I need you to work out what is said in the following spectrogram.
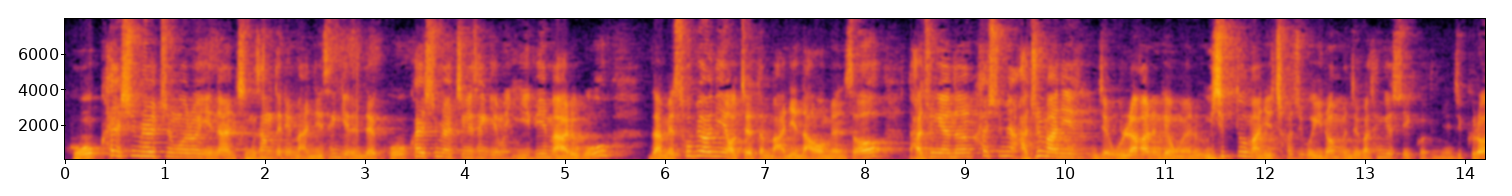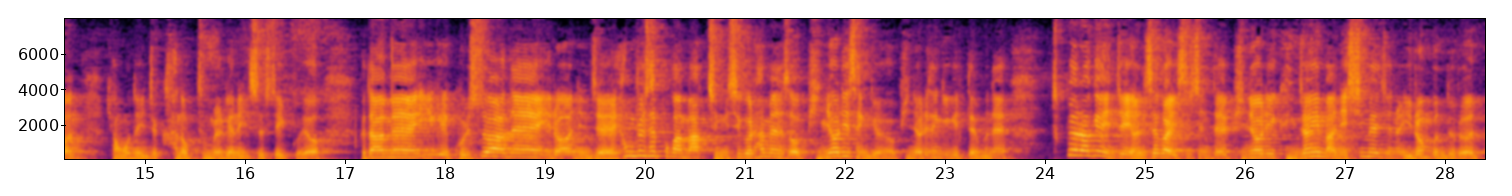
고칼슘 혈증으로 인한 증상들이 많이 생기는데 고칼슘 혈증이 생기면 입이 마르고 그 다음에 소변이 어쨌든 많이 나오면서 나중에는 칼슘이 아주 많이 이제 올라가는 경우에는 의식도 많이 처지고 이런 문제가 생길 수 있거든요. 이제 그런 경우도 이제 간혹 드물게는 있을 수 있고요. 그 다음에 이게 골수 안에 이런 이제 형질 세포가 막 증식을 하면서 빈혈이 생겨요. 빈혈이 생기기 때문에 특별하게 이제 연세가 있으신데 빈혈이 굉장히 많이 심해지는 이런 분들은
